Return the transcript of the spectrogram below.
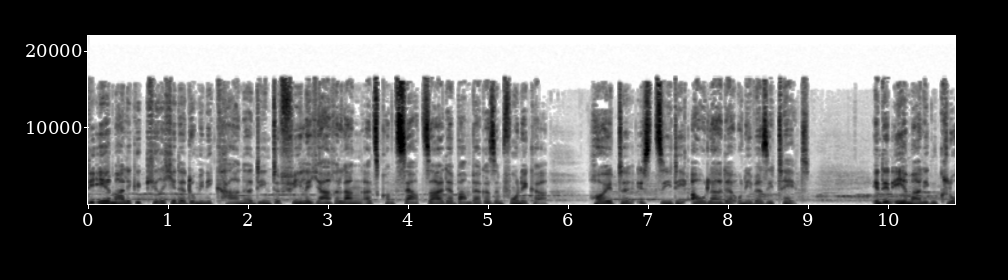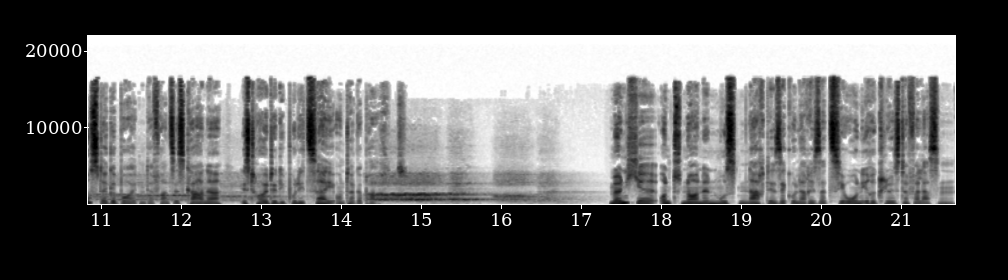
Die ehemalige Kirche der Dominikaner diente viele Jahre lang als Konzertsaal der Bamberger Symphoniker. Heute ist sie die Aula der Universität. In den ehemaligen Klostergebäuden der Franziskaner ist heute die Polizei untergebracht. Mönche und Nonnen mussten nach der Säkularisation ihre Klöster verlassen.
